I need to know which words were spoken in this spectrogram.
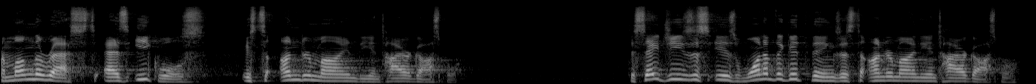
among the rest as equals is to undermine the entire gospel. To say Jesus is one of the good things is to undermine the entire gospel.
